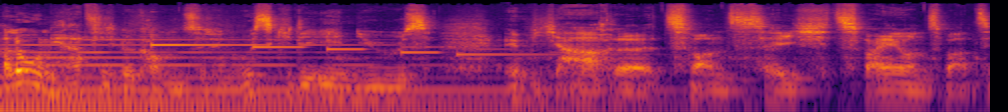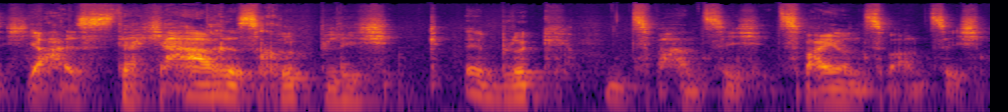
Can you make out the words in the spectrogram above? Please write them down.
Hallo und herzlich willkommen zu den Whisky.de News im Jahre 2022. Ja, es ist der Jahresrückblick äh, 2022.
